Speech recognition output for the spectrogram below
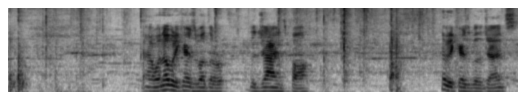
Uh, well, nobody cares about the, the Giants, Paul. Nobody cares about the Giants.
